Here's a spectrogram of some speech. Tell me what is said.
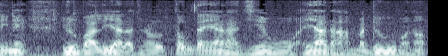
League နဲ့ Europa League ကတော့ကျွန်တော်တို့သုံးသပ်ရတာချင်းဟိုအရသာမတူဘူးပေါ့နော်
